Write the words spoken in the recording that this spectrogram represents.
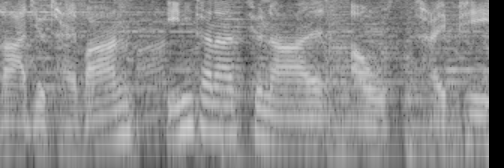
Radio Taiwan, international aus Taipeh.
